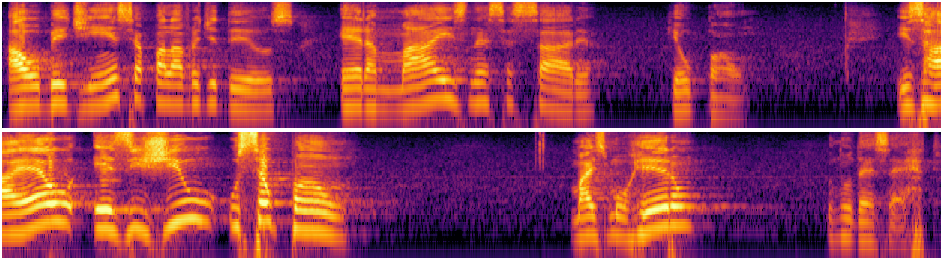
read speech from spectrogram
a obediência à palavra de Deus era mais necessária que o pão. Israel exigiu o seu pão, mas morreram no deserto.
